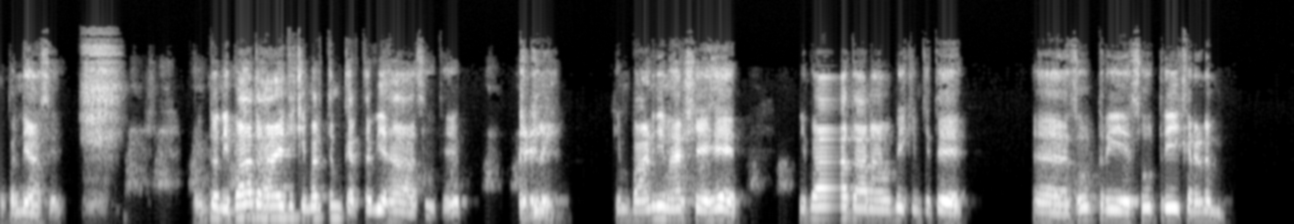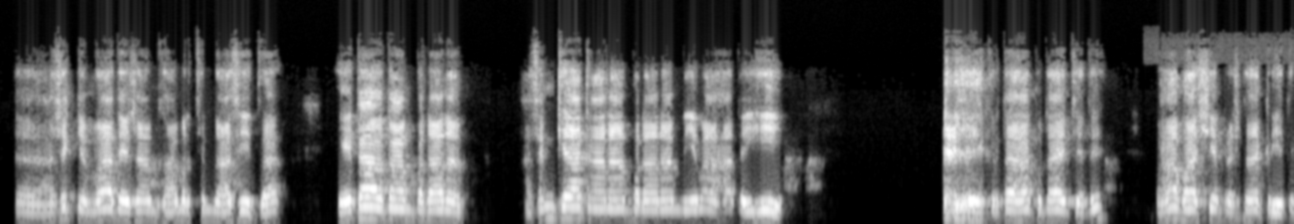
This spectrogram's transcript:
उपन्यासे परन्तु निपातः इति किमर्थं कर्तव्यः आसीत् किं पाणिनिमहर्षेः निपातानामपि किञ्चित् सूत्री, सूत्रीकरणम् अशक्यं वा तेषां सामर्थ्यं नासीत् वा? एतावतां पदानाम्, असङ्ख्याकानां पदानां नियमाः तैः कृताः कुतः चेत् महाभाष्ये प्रश्नः क्रियते।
